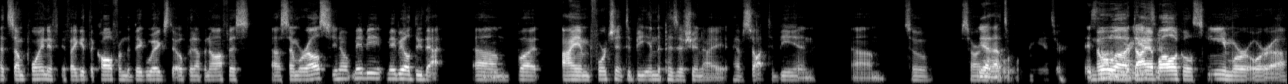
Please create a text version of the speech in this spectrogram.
at some point, if if I get the call from the big wigs to open up an office uh, somewhere else, you know, maybe maybe I'll do that. Mm-hmm. Um, mm-hmm. But I am fortunate to be in the position I have sought to be in. Um, so sorry, yeah, that's a boring answer. no uh, diabolical answer. scheme or or uh,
